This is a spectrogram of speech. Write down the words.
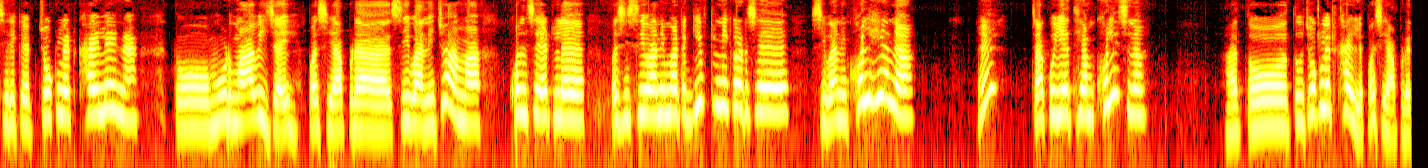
જીરીકેટ ચોકલેટ ખાઈ લઈ ને તો મૂડમાં આવી જાય. પછી આપડા શિવાની જો આમાં ખોલશે એટલે પછી શિવાની માટે ગિફ્ટ નીકળશે. શિવાની ખોલીએ ને હે? ચાકુયાથી આમ ખોલીશ ને? હા તો તું ચોકલેટ ખાઈ લે. પછી આપણે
